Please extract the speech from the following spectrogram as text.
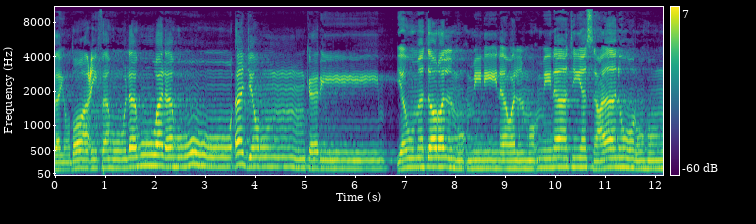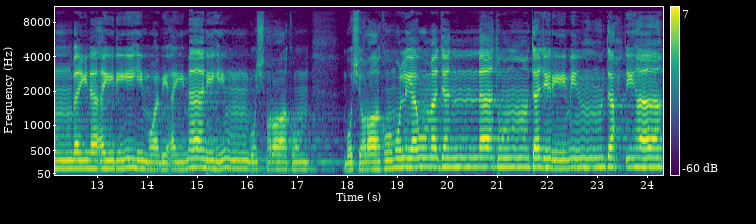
فيضاعفه له وله أجر كريم. يوم ترى المؤمنين والمؤمنات يسعى نورهم بين أيديهم وبأيمانهم بشراكم بشراكم اليوم جنات تجري من تحتها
